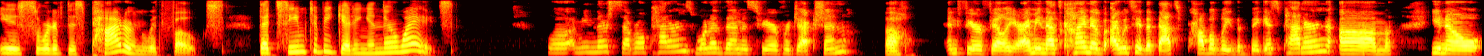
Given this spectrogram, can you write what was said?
is sort of this pattern with folks that seem to be getting in their ways? Well, I mean, there's several patterns. One of them is fear of rejection. Oh, and fear of failure. I mean, that's kind of, I would say that that's probably the biggest pattern. Um, you know,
